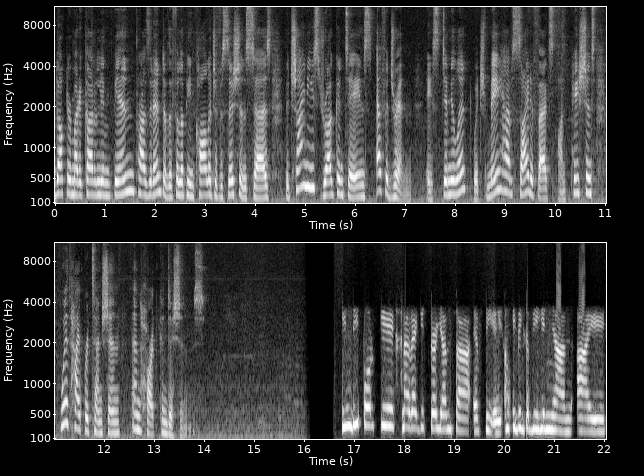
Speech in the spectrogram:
Dr. Maricar Limpin, president of the Philippine College of Physicians, says the Chinese drug contains ephedrine, a stimulant which may have side effects on patients with hypertension and heart conditions. Hindi porke na-register yan sa FDA, ang ibig sabihin niyan ay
